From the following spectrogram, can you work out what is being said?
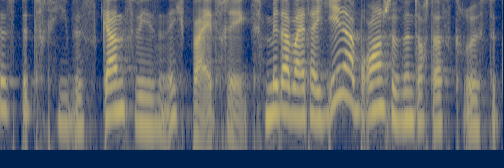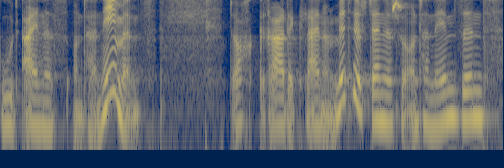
des Betriebes ganz wesentlich beiträgt. Mitarbeiter jeder Branche sind doch das größte Gut eines Unternehmens. Doch gerade kleine und mittelständische Unternehmen sind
